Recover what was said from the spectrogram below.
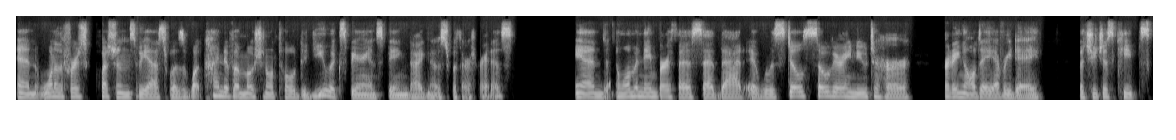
And one of the first questions we asked was, What kind of emotional toll did you experience being diagnosed with arthritis? And a woman named Bertha said that it was still so very new to her, hurting all day, every day, but she just keeps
